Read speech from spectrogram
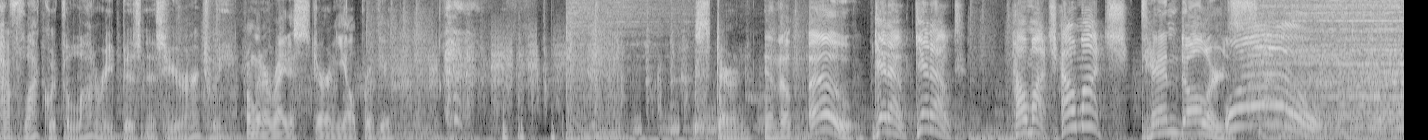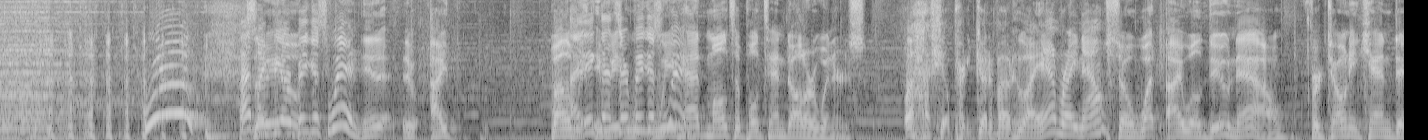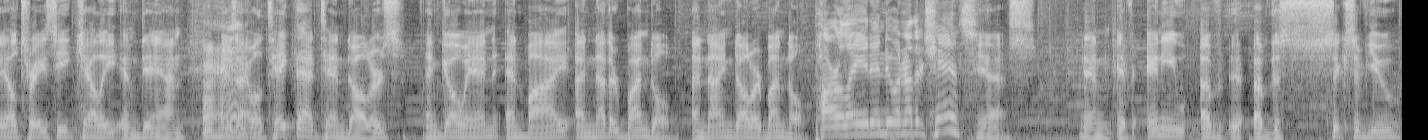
tough luck with the lottery business here, aren't we? I'm going to write a stern Yelp review. stern. And the oh, Get out, get out. How much? How much? ten dollars. Whoa! Woo! That So, might be you our know, biggest win. Yeah, I well, I we- think that's we, our biggest We win. We had multiple ten dollar winners. Well, I feel pretty good about who I am right now. So what I will do now for Tony, Ken, Dale, Tracy, Kelly, and Dan Mm-hmm. is I will take that ten dollars and go in and buy another bundle, a nine dollar bundle. Parlay it into another chance. Yes, and if any of of the six of you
